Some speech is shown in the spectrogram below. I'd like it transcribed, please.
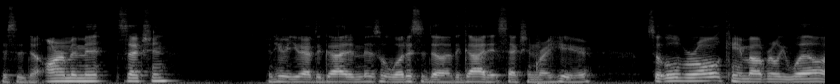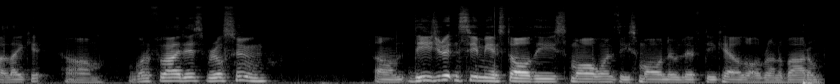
This is the armament section. And here you have the guided missile. Well, this is the, the guided section right here. So overall, it came out really well. I like it. Um, I'm going to fly this real soon. Um, these, you didn't see me install these small ones, these small no lift decals all around the bottom.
